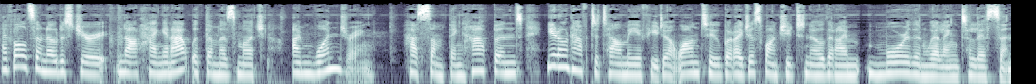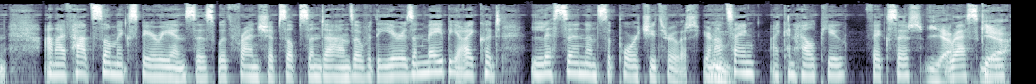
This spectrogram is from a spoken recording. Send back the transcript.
I've also noticed you're not hanging out with them as much. I'm wondering, has something happened? You don't have to tell me if you don't want to, but I just want you to know that I'm more than willing to listen. And I've had some experiences with friendships, ups and downs over the years, and maybe I could listen and support you through it. You're not hmm. saying I can help you fix it, Yeah, rescue. yeah.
